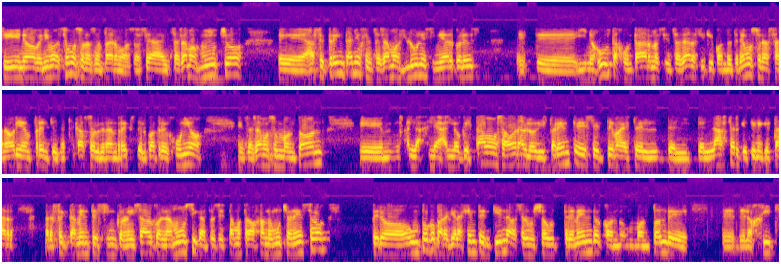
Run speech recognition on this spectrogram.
sí, no, venimos, somos unos enfermos, o sea, ensayamos mucho. eh, hace 30 años que ensayamos lunes y miércoles este, y nos gusta juntarnos y ensayar, así que cuando tenemos una zanahoria enfrente, en este caso el Gran Rex del 4 de junio, ensayamos un montón. Eh, la- la- lo que estábamos ahora, lo diferente es el tema este del, del, del láser que tiene que estar perfectamente sincronizado con la música, entonces estamos trabajando mucho en eso, pero un poco para que la gente entienda, va a ser un show tremendo con un montón de, de, los hits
